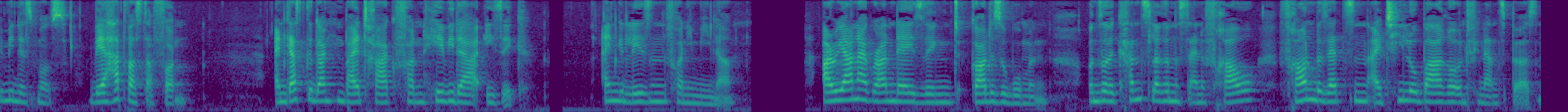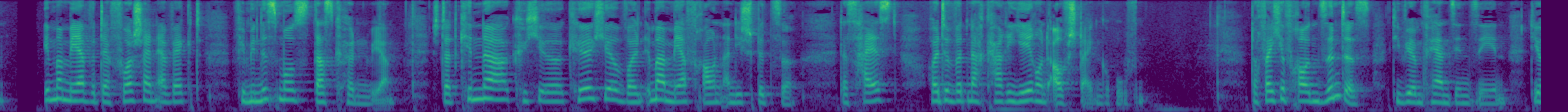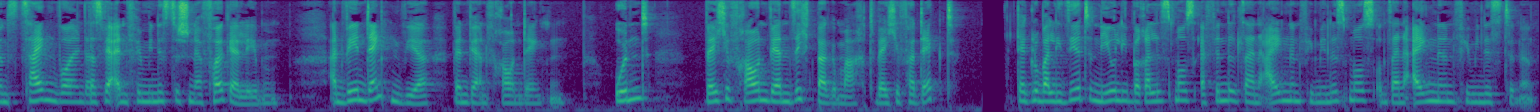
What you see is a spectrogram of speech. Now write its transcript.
Feminismus. Wer hat was davon? Ein Gastgedankenbeitrag von Hevida Isik. Eingelesen von Imina. Ariana Grande singt God is a Woman. Unsere Kanzlerin ist eine Frau. Frauen besetzen IT-Lobare und Finanzbörsen. Immer mehr wird der Vorschein erweckt, Feminismus, das können wir. Statt Kinder, Küche, Kirche wollen immer mehr Frauen an die Spitze. Das heißt, heute wird nach Karriere und Aufsteigen gerufen. Doch welche Frauen sind es, die wir im Fernsehen sehen, die uns zeigen wollen, dass wir einen feministischen Erfolg erleben? An wen denken wir, wenn wir an Frauen denken? Und welche Frauen werden sichtbar gemacht, welche verdeckt? Der globalisierte Neoliberalismus erfindet seinen eigenen Feminismus und seine eigenen Feministinnen.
